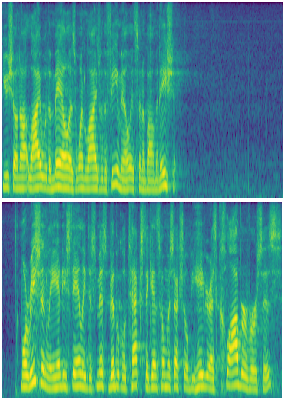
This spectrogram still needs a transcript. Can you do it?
you shall not lie with a male as one lies with a female it's an abomination. More recently, Andy Stanley dismissed biblical text against homosexual behavior as clobber verses.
